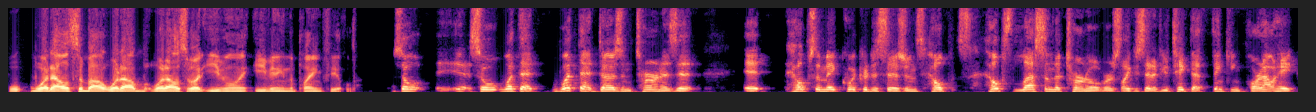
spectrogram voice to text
What else about what else? What else about evening evening the playing field? so eh, so what that what that does in turn is it it helps them make quicker decisions helps helps lessen the turnovers. Like you said if you take that thinking part out hey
